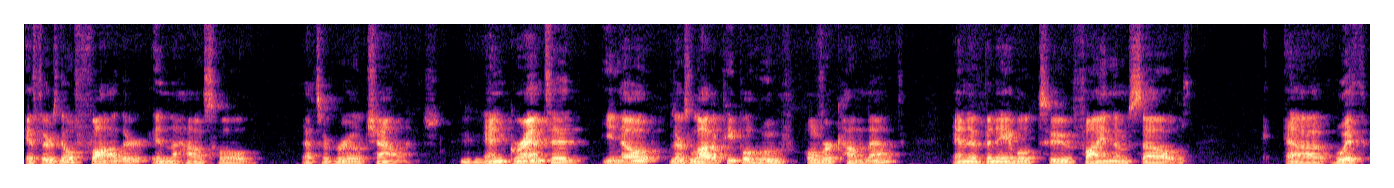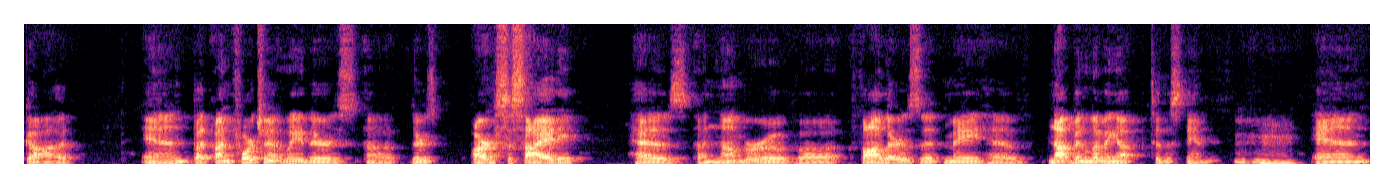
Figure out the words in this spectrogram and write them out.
if there's no father in the household, that's a real challenge. mhm. And granted, you know, there's a lot of people who've overcome that and have been able to find themselves uh, with God and but unfortunately, there's uh, there's our society has a number of uh, fathers that may have not been living up to the standard Mm-hmm. Mm-hmm. and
